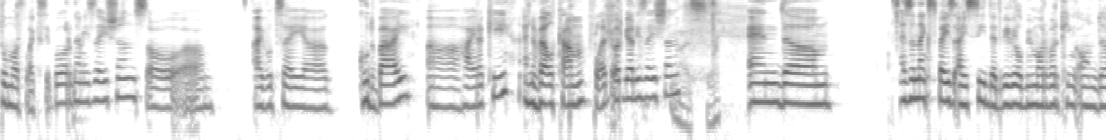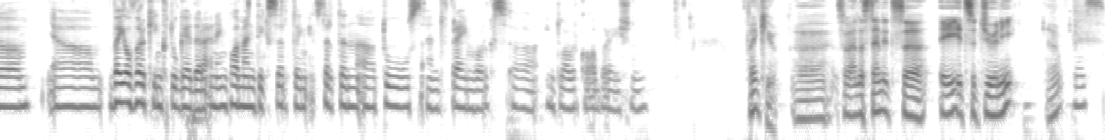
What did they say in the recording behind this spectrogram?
to more flexible organization. So um, I would say uh, goodbye uh, hierarchy and welcome flat organization. Nice. Yeah. And um, as the next phase, I see that we will be more working on the uh, way of working together and implementing certain certain uh, tools and frameworks uh, into our collaboration. Thank you. Uh, so I understand it's uh, a it's a journey. Yeah. Yes.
